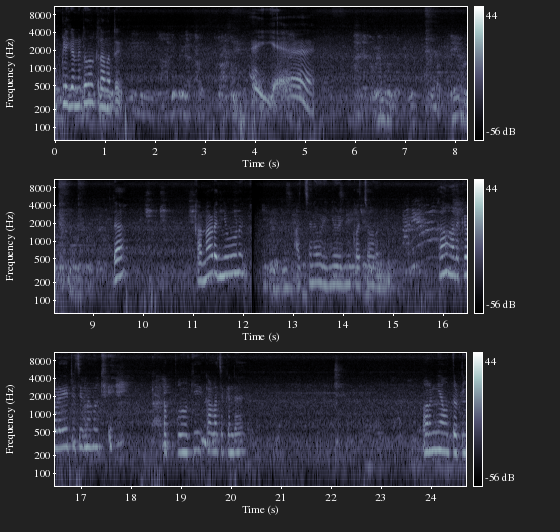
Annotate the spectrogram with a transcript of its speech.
ഒക്കളി ഡാ കണ്ണടഞ്ഞു അച്ഛനെ ഒഴിഞ്ഞൊഴിഞ്ഞ് കൊച്ചുറങ്ങി കാലൊക്കെ എവിടെ കയറ്റി വെച്ചിരുന്ന നോക്കി? കപ്പ് നോക്കി കള്ളച്ചക്കന്റെ. ഉറങ്ങിയ മുത്തൊട്ടി?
